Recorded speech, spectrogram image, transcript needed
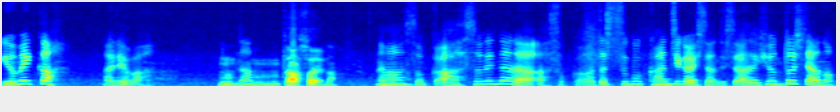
嫁かあれは、な？うんあそうやな。ああうん。そっか。あそれならあそっか。私すごく勘違いしたんですよ。あれひょっとしてあの、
